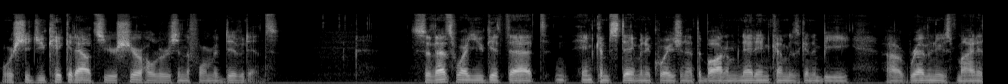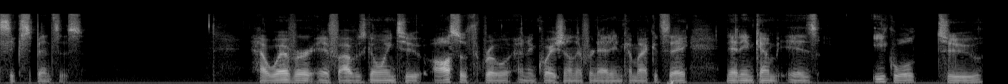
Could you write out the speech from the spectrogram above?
Or should you kick it out to your shareholders in the form of dividends? So that's why you get that income statement equation at the bottom. Net income is going to be uh, revenues minus expenses. However, if I was going to also throw an equation on there for net income, I could say net income is equal to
